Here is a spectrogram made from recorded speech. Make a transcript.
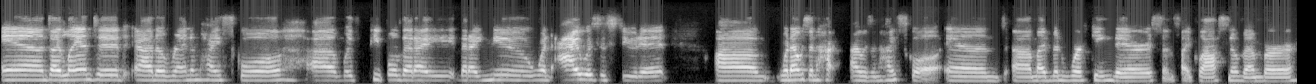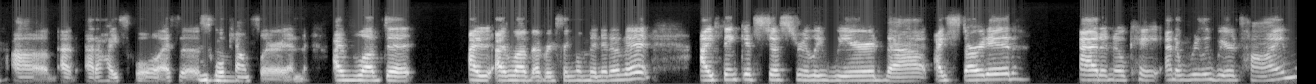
and I landed at a random high school uh, with people that I that I knew when I was a student. Um, when I was in hi- I was in high school, and um, I've been working there since like last November um, at at a high school as a mm-hmm. school counselor, and I've loved it. I I love every single minute of it. I think it's just really weird that I started at an okay at a really weird time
